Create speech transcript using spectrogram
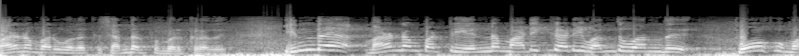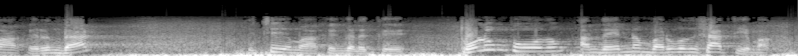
மரணம் வருவதற்கு சந்தர்ப்பம் இருக்கிறது. இந்த மரணம் பற்றி எண்ணம் அடிக்கடி வந்து வந்து போகுமாக இருந்தால் நிச்சயமாக எங்களுக்கு தொழும் போதும் அந்த எண்ணம் வருவது சாத்தியமாகும்.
